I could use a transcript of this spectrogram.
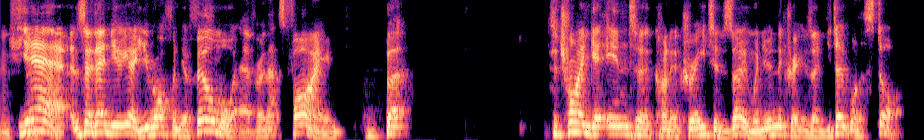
Interesting. yeah, and so then you yeah you're off on your film or whatever, and that's fine. But to try and get into kind of creative zone, when you're in the creative zone, you don't want to stop,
